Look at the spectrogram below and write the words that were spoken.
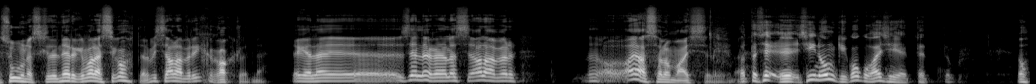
suunas selle energia valesse kohta, mis sa Alaveriga ikka kakled, noh. tegele sellega ja las see Alaver ajas seal oma asja. vaata see, siin ongi kogu asi, et, et noh,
